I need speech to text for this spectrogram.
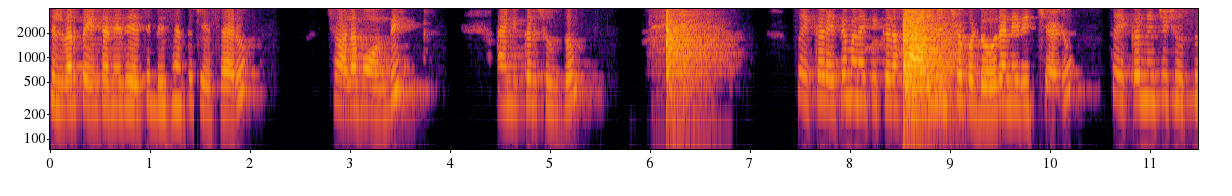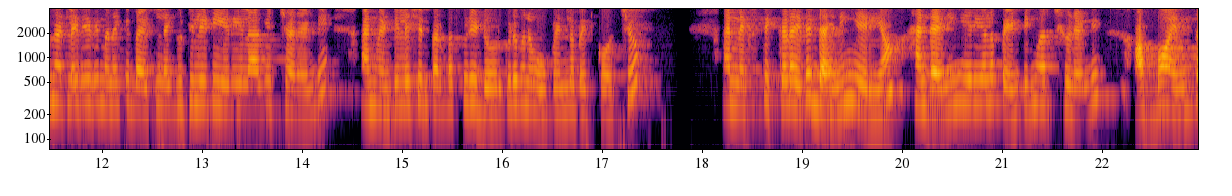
సిల్వర్ పెయింట్ అనేది వేసి డిజైన్తో చేశారు. చాలా బాగుంది. అండ్ ఇక్కడ చూద్దాం. సో ఇక్కడైతే మనకి ఇక్కడ హాల్ నుంచి ఒక డోర్ అనేది ఇచ్చారు. సో ఇక్కడ నుంచి చూస్తున్నట్లయితే ఇది మనకి బయట లైక్ యూటిలిటీ ఏరియా లాగా ఇచ్చారండి. అండ్ వెంటిలేషన్ పర్పస్ కూడా డోర్ కూడా మనం ఓపెన్లో పెట్టుకోవచ్చు. అండ్ నెక్స్ట్ ఇక్కడ అయితే డైనింగ్ ఏరియా అండ్ డైనింగ్ ఏరియాలో పెయింటింగ్ వర్క్ చూడండి. అబ్బా ఎంత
